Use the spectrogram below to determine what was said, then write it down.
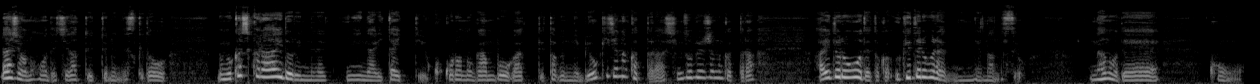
ラジオの方でちらっと言ってるんですけど昔からアイドルになりたいっていう心の願望があって多分ね病気じゃなかったら心臓病じゃなかったらアイドルオーデとか受けてるぐらいの人間なんですよ。なのでこ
